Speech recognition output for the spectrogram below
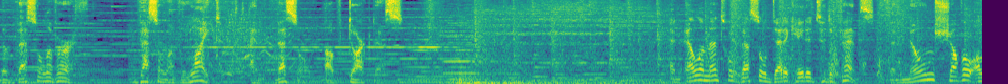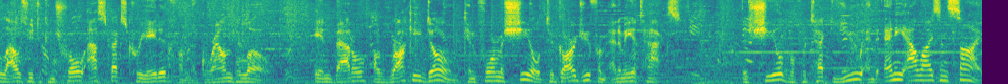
The Vessel of Earth, Vessel of Light, and Vessel of Darkness. An elemental vessel dedicated to defense, the Gnome Shovel allows you to control aspects created from the ground below, in battle, a rocky dome can form a shield to guard you from enemy attacks. The shield will protect you and any allies inside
